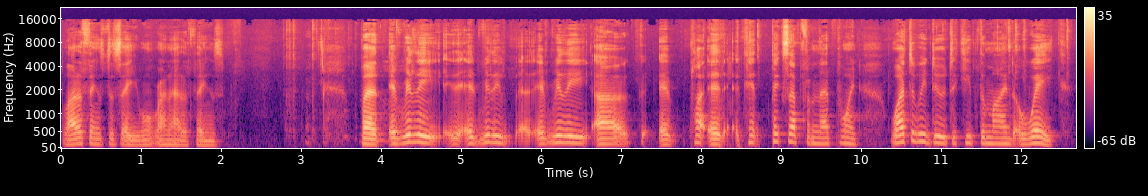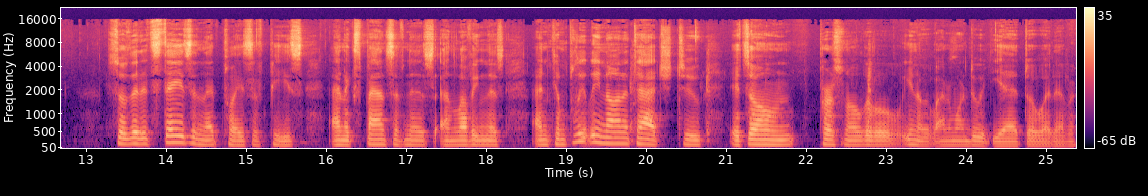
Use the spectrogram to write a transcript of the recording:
A lot of things to say, you won't run out of things. But it really, it really, it really, uh, it, it picks up from that point. What do we do to keep the mind awake so that it stays in that place of peace and expansiveness and lovingness and completely non attached to its own personal little, you know, I don't want to do it yet or whatever.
